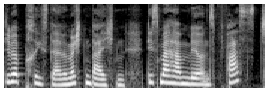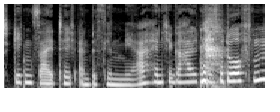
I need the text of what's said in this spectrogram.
lieber Priester, wir möchten beichten. Diesmal haben wir uns fast gegenseitig ein bisschen mehr Händchen gehalten, als wir durften.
